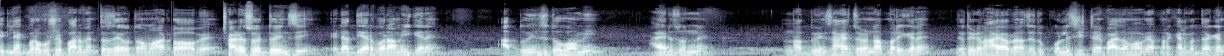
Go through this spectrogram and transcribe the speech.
দেখলে একবার অবশ্যই পারবেন। তো যেহেতু আমার হবে, সাড়ে চোদ্দ ইঞ্চি, এটা দেওয়ার পর আমি এখানে আর দুই ইঞ্চি দেবো আমি হাইয়ের জন্যে। না, দুই ইঞ্চি হাইয়ের জন্য আপনার এখানে যেহেতু এখানে হাই হবে না, যেহেতু কল্লি সিস্টেমে পায়জামা হবে, আপনারা খেয়াল করে দেখেন।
